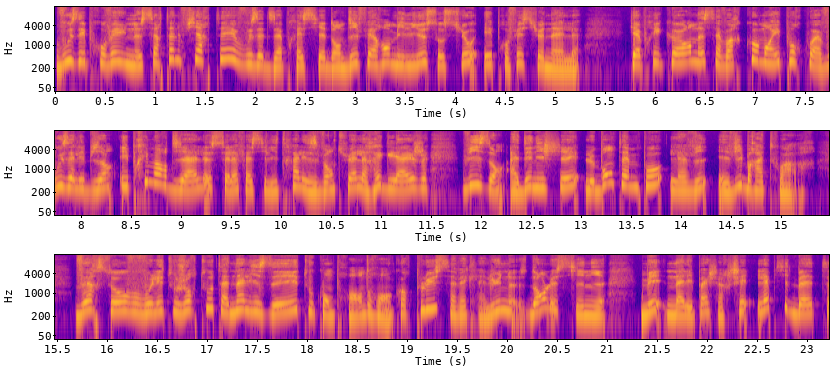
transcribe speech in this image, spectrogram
vous éprouvez une certaine fierté, vous êtes apprécié dans différents milieux sociaux et professionnels. Capricorne, savoir comment et pourquoi vous allez bien est primordial. Cela facilitera les éventuels réglages visant à dénicher le bon tempo. La vie est vibratoire. Verseau, vous voulez toujours tout analyser, tout comprendre ou encore plus avec la lune dans le signe. Mais n'allez pas chercher la petite bête.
